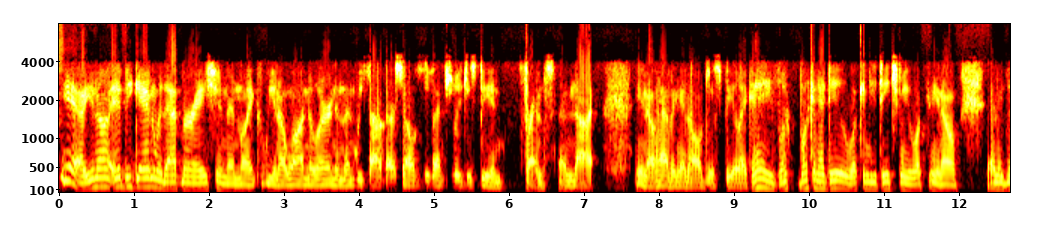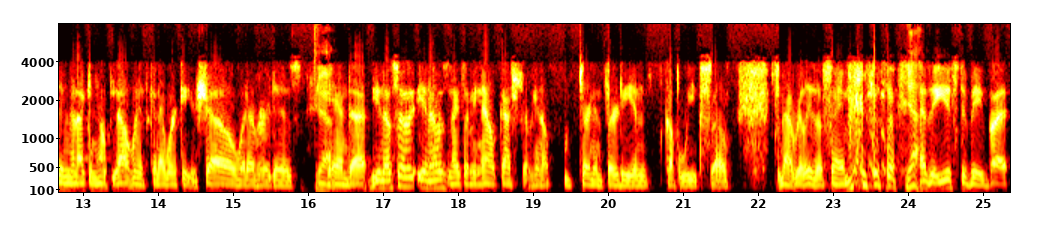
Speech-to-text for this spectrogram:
Yeah, you know, it began with admiration and like you know wanting to learn, and then we found ourselves eventually just being friends and not, you know, having it all just be like, hey, what what can I do? What can you teach me? What you know, anything that I can help you out with? Can I work at your show? Whatever it is. Yeah. And uh, you know, so you know, it was nice. I mean, now, gosh, you know, I'm turning thirty in a couple weeks, so it's not really the same Yeah. as it used to be. But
